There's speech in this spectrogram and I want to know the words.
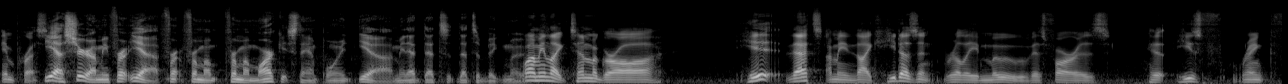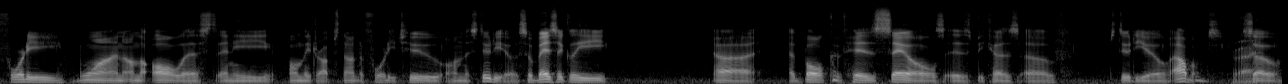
impressive. Yeah, sure. I mean, for, yeah, fr from a from a market standpoint, yeah. I mean that that's that's a big move. Well, I mean, like Tim McGraw, he that's I mean, like he doesn't really move as far as he, he's ranked 41 on the all list, and he only drops down to 42 on the studio. So basically, uh, a bulk of his sales is because of studio albums. Right. So,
